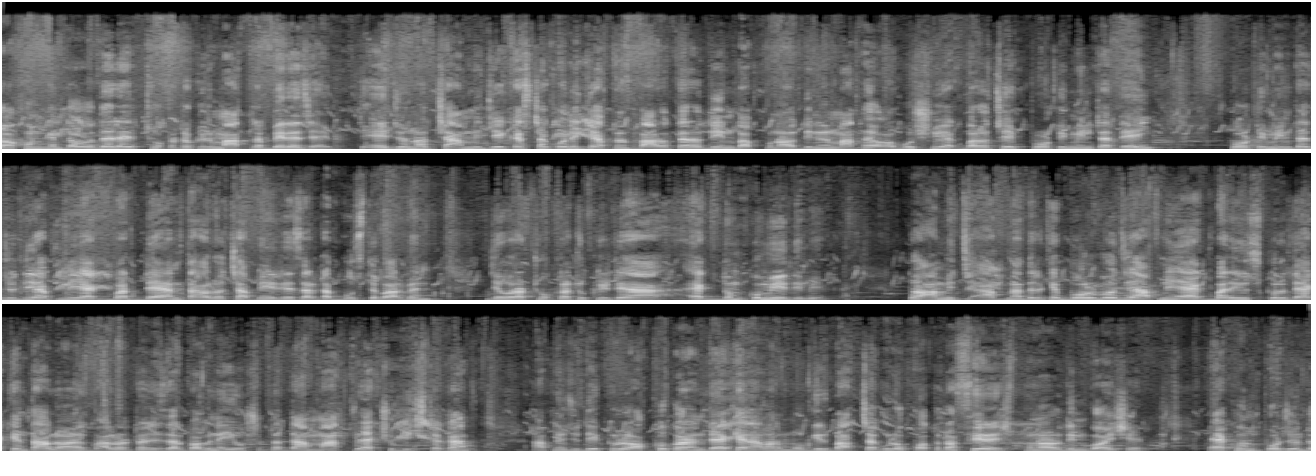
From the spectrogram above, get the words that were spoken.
তখন কিন্তু ওদের এই ঠোকরাঠুকরির মাত্রা বেড়ে যায়। তো এই জন্য হচ্ছে আমি যে কাজটা করি কি, আপনার বারো তেরো দিন বা পনেরো দিনের মাথায় অবশ্যই একবার হচ্ছে এই প্রোটিমিনটা দেই। প্রোটিমিনটা যদি আপনি একবার দেন, তাহলে হচ্ছে আপনি রেজাল্টটা বুঝতে পারবেন যে ওরা ঠোকরাঠুকরিটা একদম কমিয়ে দিবে। তো আমি আপনাদেরকে বলব যে আপনি একবার ইউজ করে দেখেন, তাহলে অনেক ভালো একটা রেজাল্ট পাবেন। এই ওষুধটার দাম মাত্র একশো বিশ টাকা। আপনি যদি একটু লক্ষ্য করেন, দেখেন আমার মুরগির বাচ্চাগুলো কতটা ফ্রেশ পনেরো দিন বয়সে। এখন পর্যন্ত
